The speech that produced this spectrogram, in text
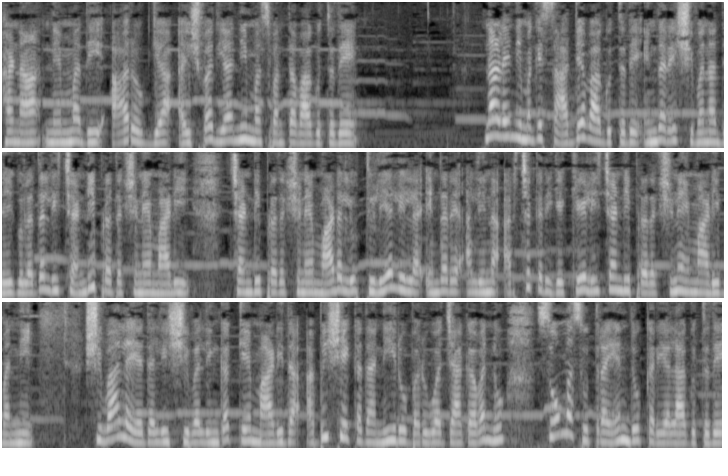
ಹಣ, ನೆಮ್ಮದಿ, ಆರೋಗ್ಯ, ಐಶ್ವರ್ಯ ನಿಮ್ಮ ಸ್ವಂತವಾಗುತ್ತದೆ. ನಾಳೆ ನಿಮಗೆ ಸಾಧ್ಯವಾಗುತ್ತದೆ ಎಂದರೆ ಶಿವನ ದೇಗುಲದಲ್ಲಿ ಚಂಡಿ ಪ್ರದಕ್ಷಿಣೆ ಮಾಡಿ. ಚಂಡಿ ಪ್ರದಕ್ಷಿಣೆ ಮಾಡಲು ತಿಳಿಯಲಿಲ್ಲ ಎಂದರೆ ಅಲ್ಲಿನ ಅರ್ಚಕರಿಗೆ ಕೇಳಿ ಚಂಡಿ ಪ್ರದಕ್ಷಿಣೆ ಮಾಡಿ ಬನ್ನಿ. ಶಿವಾಲಯದಲ್ಲಿ ಶಿವಲಿಂಗಕ್ಕೆ ಮಾಡಿದ ಅಭಿಷೇಕದ ನೀರು ಬರುವ ಜಾಗವನ್ನು ಸೋಮಸೂತ್ರ ಎಂದು ಕರೆಯಲಾಗುತ್ತದೆ.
